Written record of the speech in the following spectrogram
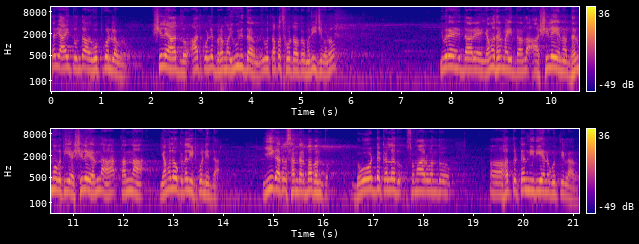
ಸರಿ ಆಯಿತು ಅಂತ ಒಪ್ಕೊಂಡ್ಲವಳು. ಶಿಲೆ ಆದ್ಲು ಕೂಡಲೇ ಬ್ರಹ್ಮ ಇವರಿದ್ದಾರಲ್ಲ, ಇವರು ತಪಸ್ ಕೊಟ್ಟೋದ್ರು ಮರೀಚಿಗಳು ಇವರೇನಿದ್ದಾರೆ ಯಮಧರ್ಮ ಇದ್ದಾರಲ್ಲ ಆ ಶಿಲೆಯನ್ನು, ಧರ್ಮವತಿಯ ಶಿಲೆಯನ್ನು ತನ್ನ ಯಮಲೋಕದಲ್ಲಿ ಇಟ್ಕೊಂಡಿದ್ದ. ಈಗ ಅದರ ಸಂದರ್ಭ ಬಂತು. ದೊಡ್ಡ ಕಲ್ಲದು, ಸುಮಾರು ಒಂದು ಹತ್ತು ಟನ್ ಇದೆಯೇನೋ ಗೊತ್ತಿಲ್ಲ ಅದು.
